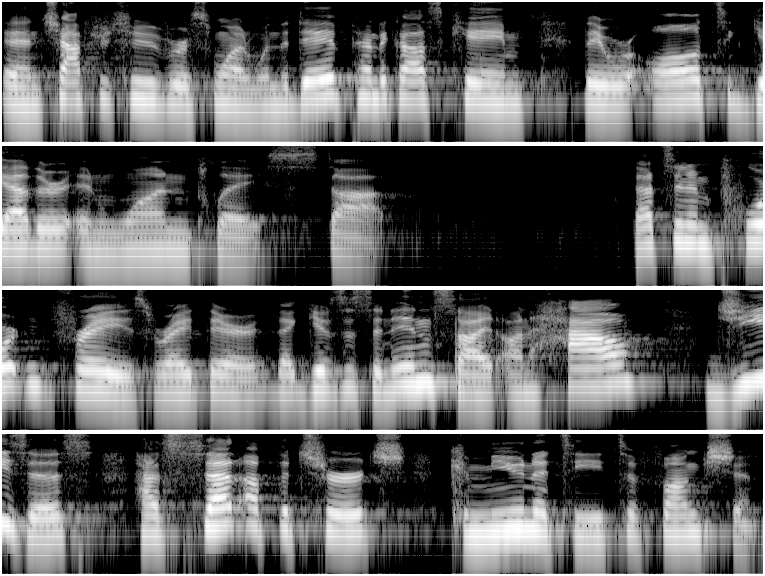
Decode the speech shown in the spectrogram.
in chapter 2, verse 1. When the day of Pentecost came, they were all together in one place. Stop. That's an important phrase right there that gives us an insight on how Jesus has set up the church community to function.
